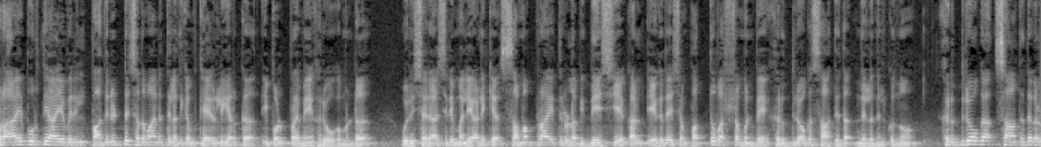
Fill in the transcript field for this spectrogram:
പ്രായപൂർത്തിയായവരിൽ പതിനെട്ട് ശതമാനത്തിലധികം കേരളീയർക്ക് ഇപ്പോൾ പ്രമേഹ രോഗമുണ്ട്. ഒരു ശരാശരി മലയാളിക്ക് സമപ്രായത്തിലുള്ള വിദേശിയേക്കാൾ ഏകദേശം പത്ത് വർഷം മുൻപേ ഹൃദ്രോഗ സാധ്യത നിലനിൽക്കുന്നു. ഹൃദ്രോഗ സാധ്യതകൾ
